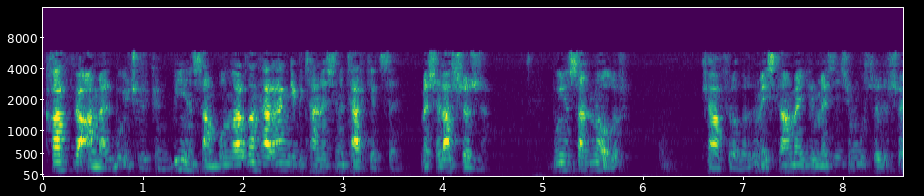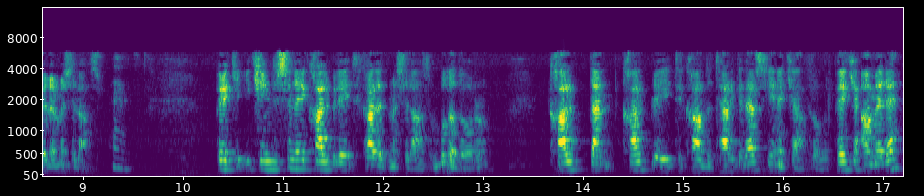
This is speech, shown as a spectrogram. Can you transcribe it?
kalp ve amel bu üç rükün. Bir insan bunlardan herhangi bir tanesini terk etse, mesela sözü. Bu insan ne olur? Kafir olur değil mi? İslam'a girmesi için bu sözü söylemesi lazım. Evet. Peki ikincisi ne? Kalb ile itikad etmesi lazım. Bu da doğru. Kalpten, kalple itikadı terk ederse yine kafir olur. Peki amele?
